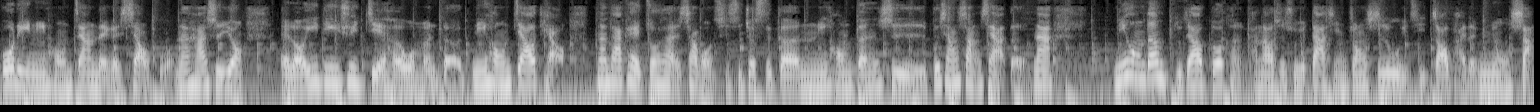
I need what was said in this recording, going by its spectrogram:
玻璃霓虹这样的一个效果。那它是用 LED 去结合我们的霓虹胶条，那它可以做出来的效果其实就是跟霓虹灯是不相上下的。那霓虹灯比较多，可能看到是属于大型装饰物以及招牌的运用上。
